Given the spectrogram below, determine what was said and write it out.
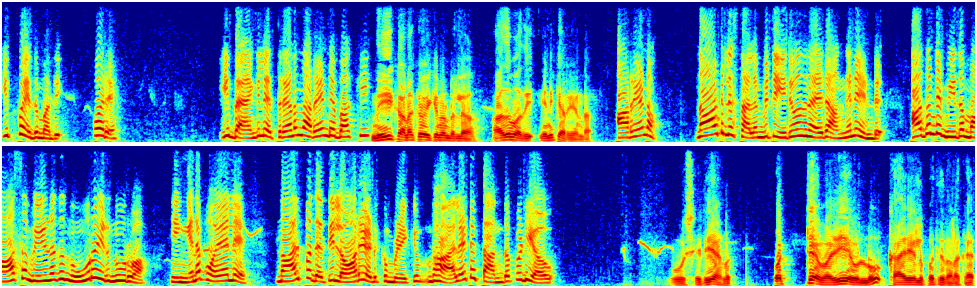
ഇപ്പൊ ഇത് മതി. പോരെ. ഈ ബാങ്കിൽ എത്രയാണെന്ന് അറിയണ്ടേ ബാക്കി? നീ കണക്ക് വെക്കണുണ്ടല്ലോ അത് മതി. എനിക്കറിയണ്ട. അറിയണം. നാട്ടിലെ സ്ഥലം വിറ്റ് ഇരുപതിനായിരം അങ്ങനെയുണ്ട്. അതിന്റെ മീതെ മാസം വീഴുന്നത് നൂറ് ഇരുന്നൂറ് ഇങ്ങനെ പോയാലേ നാൽപ്പതെത്തി ലോറി എടുക്കുമ്പോഴേക്കും ബാലേട്ട് തന്തപ്പടിയാവും. ഓ ശരിയാണ്. ഒറ്റ വഴിയേ ഉള്ളൂ കാര്യം എളുപ്പത്തിൽ നടക്കാൻ.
